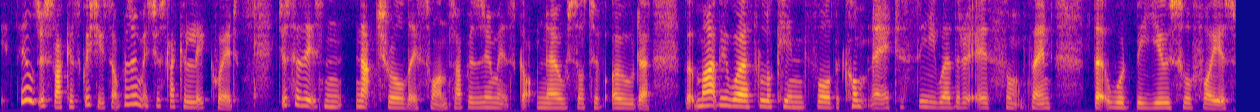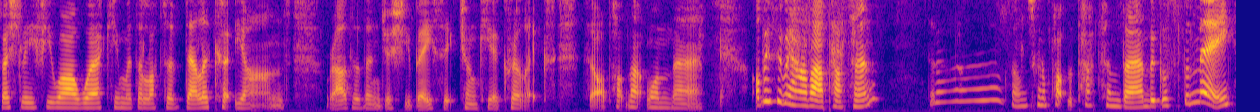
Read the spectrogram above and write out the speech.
It feels just like a squishy, so I presume it's just like a liquid. Just as it's natural, this one, so I presume it's got no sort of odour. But might be worth looking for the company to see whether it is something that would be useful for you, especially if you are working with a lot of delicate yarns rather than just your basic chunky acrylics. So I'll pop that one there. Obviously we have our pattern. So I'm just going to pop the pattern there because for me,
